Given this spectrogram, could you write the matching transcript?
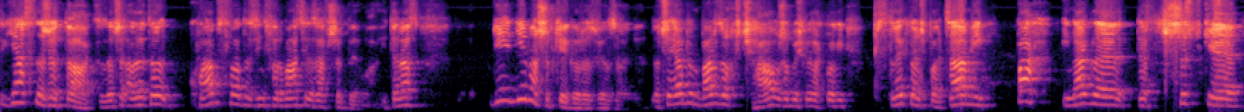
Jasne, że tak. To znaczy, ale to kłamstwo, dezinformacja zawsze była. I teraz nie, nie ma szybkiego rozwiązania. Znaczy, ja bym bardzo chciał, żebyśmy tak powiem, stryknąć palcami, pach i nagle te wszystkie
